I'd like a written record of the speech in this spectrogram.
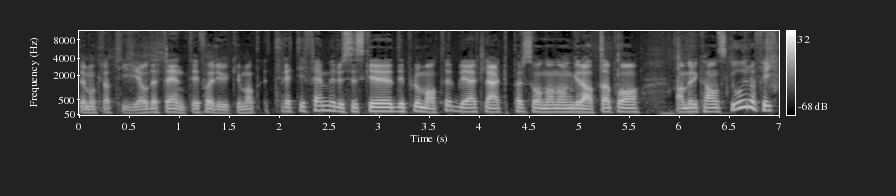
demokratiet. Og dette endte i forrige uke med at 35 russiske diplomater ble erklært persona non grata på amerikansk jord og fikk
